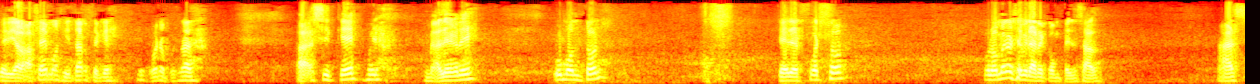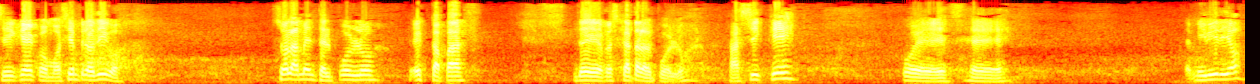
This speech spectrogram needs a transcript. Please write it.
qué día lo hacemos y tal, no sé qué. Bueno, pues nada. Así que, mira, me alegre un montón que el esfuerzo por lo menos se hubiera recompensado. Así que, como siempre os digo, solamente el pueblo es capaz de rescatar al pueblo. Así que, pues, eh, mi vídeo,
